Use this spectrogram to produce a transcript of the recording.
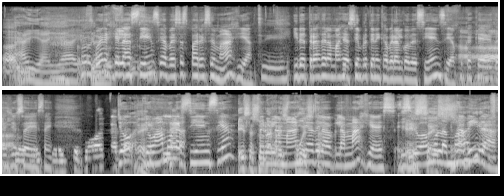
Ay, ay, ay. Bueno, es que la ciencia a veces parece magia. Sí. Y detrás de la magia siempre tiene que haber algo de ciencia. Porque es que ah. yo sé, Yo, yo amo la ciencia, pero la magia de la, la magia es, yo amo la magia. vida.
